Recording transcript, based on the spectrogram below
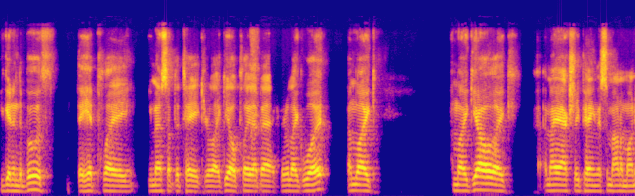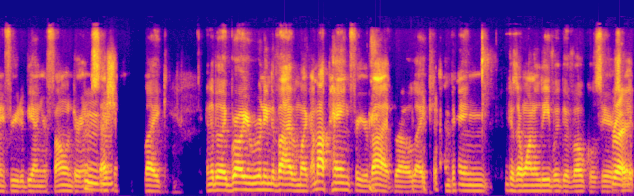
you get in the booth, they hit play, you mess up the take, you're like, yo, play that back. They're like, what? I'm like, I'm like, yo, like, am I actually paying this amount of money for you to be on your phone during the Mhm. session? Like, and they'll be like, bro, you're ruining the vibe. I'm like, I'm not paying for your vibe, bro. Like, I'm paying because I want to leave with good vocals here. So Right.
